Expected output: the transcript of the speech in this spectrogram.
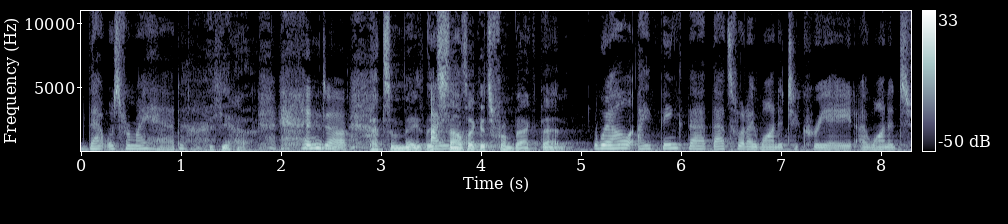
That was for my head, Yeah, and uh, that's amazing. It I- sounds like it's from back then. Well, I think that that's what I wanted to create. I wanted to,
